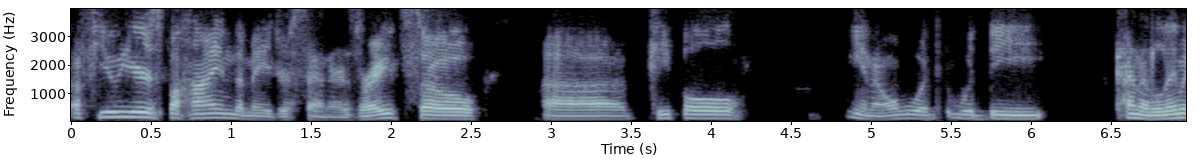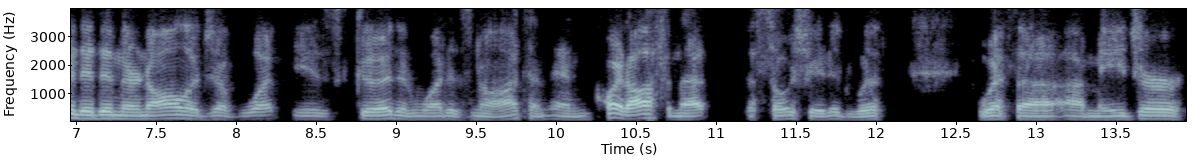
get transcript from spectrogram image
a few years behind the major centers, right? So uh, people, you know, would would be kind of limited in their knowledge of what is good and what is not, and and quite often that associated with with a, a major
